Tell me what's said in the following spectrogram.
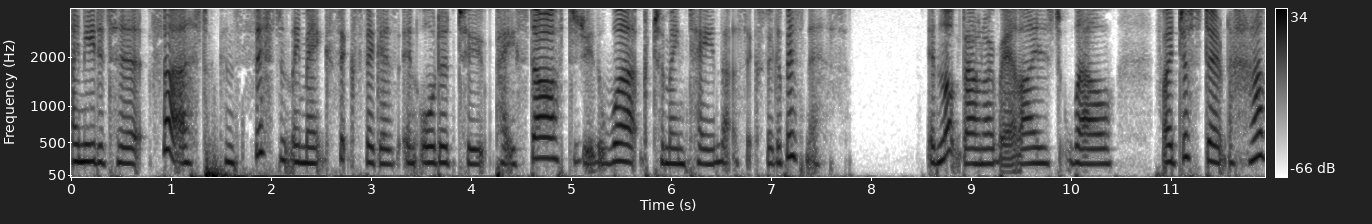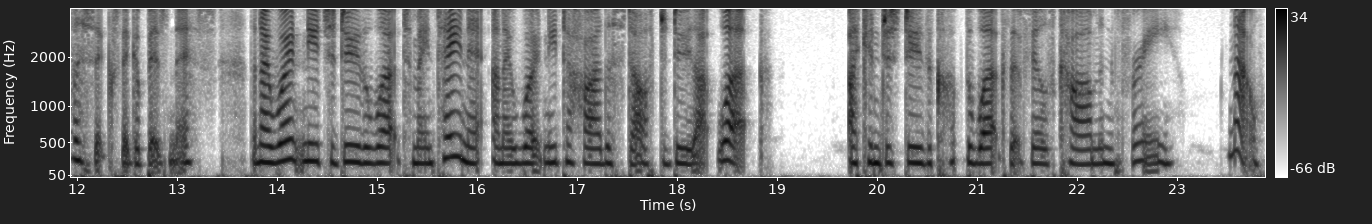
I needed to first consistently make six figures in order to pay staff to do the work to maintain that six figure business. In lockdown, I realised, well, if I just don't have a six figure business, then I won't need to do the work to maintain it and I won't need to hire the staff to do that work. I can just do the, the work that feels calm and free now.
